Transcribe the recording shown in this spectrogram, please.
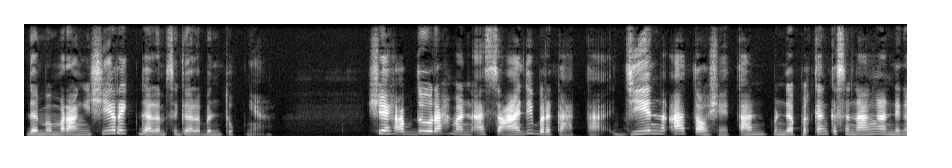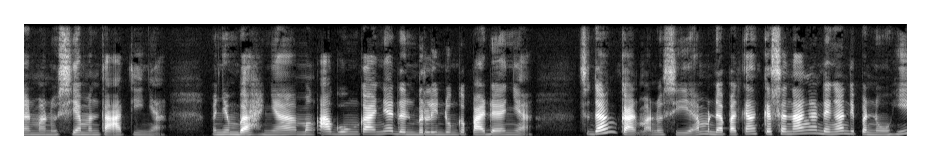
dan memerangi syirik dalam segala bentuknya. Syekh Abdurrahman As-Sa'adi berkata, jin atau setan mendapatkan kesenangan dengan manusia mentaatinya, menyembahnya, mengagungkannya, dan berlindung kepadanya. Sedangkan manusia mendapatkan kesenangan dengan dipenuhi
